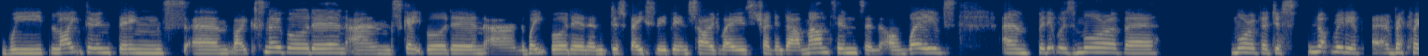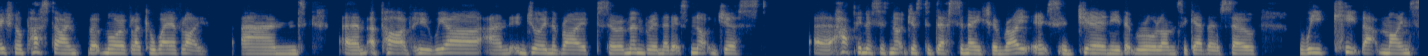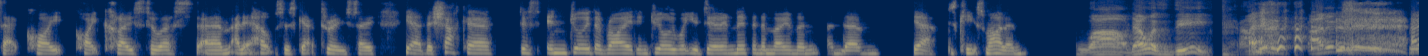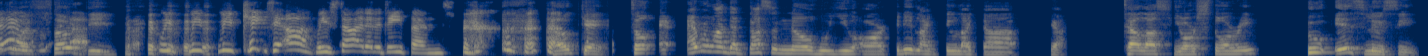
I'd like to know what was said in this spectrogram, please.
We like doing things um, like snowboarding and skateboarding and wakeboarding and just basically being sideways, treading down mountains and on waves. Um, but it was more of a more of a just not really a, a recreational pastime, but more of like a way of life and um, a part of who we are and enjoying the ride. So remembering that it's not just uh, happiness is not just a destination, right? It's a journey that we're all on together. So we keep that mindset quite quite close to us, um, and it helps us get through. So yeah, the Shaka, just enjoy the ride, enjoy what you're doing, live in the moment, and um, yeah, just keep smiling. Wow, that was deep. I didn't, I didn't it was so deep. we we we kicked it off. We started at the deep end. okay, so everyone that doesn't know who you are, can you like do like uh yeah, tell us your story? Who is Lucy?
